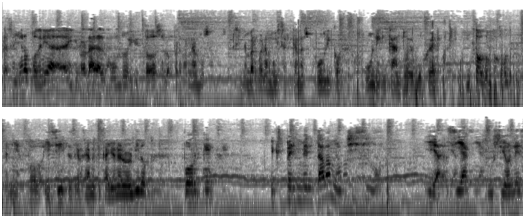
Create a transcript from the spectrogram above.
la señora podría ignorar al mundo y todos se lo perdonamos. Sin embargo era muy cercana a su público, un encanto de mujer, y todo, todo lo tenía, todo. Y sí, desgraciadamente cayó en el olvido, porque experimentaba muchísimo y hacía fusiones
